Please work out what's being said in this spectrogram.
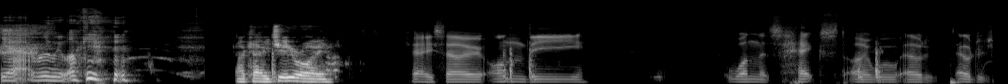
yeah, really lucky. Okay, G Roy. Okay, so on the one that's hexed, I will Eld- Eldritch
